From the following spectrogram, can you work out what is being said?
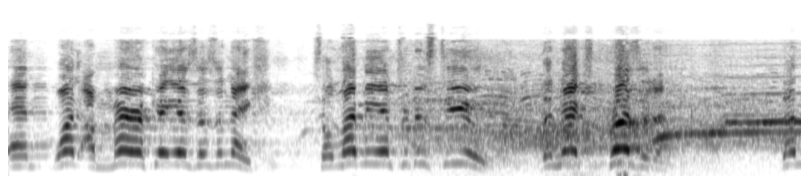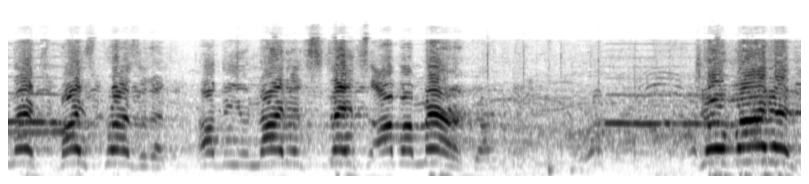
and what America is as a nation. So let me introduce to you the next president, the next vice president of the United States of America, Joe Biden.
